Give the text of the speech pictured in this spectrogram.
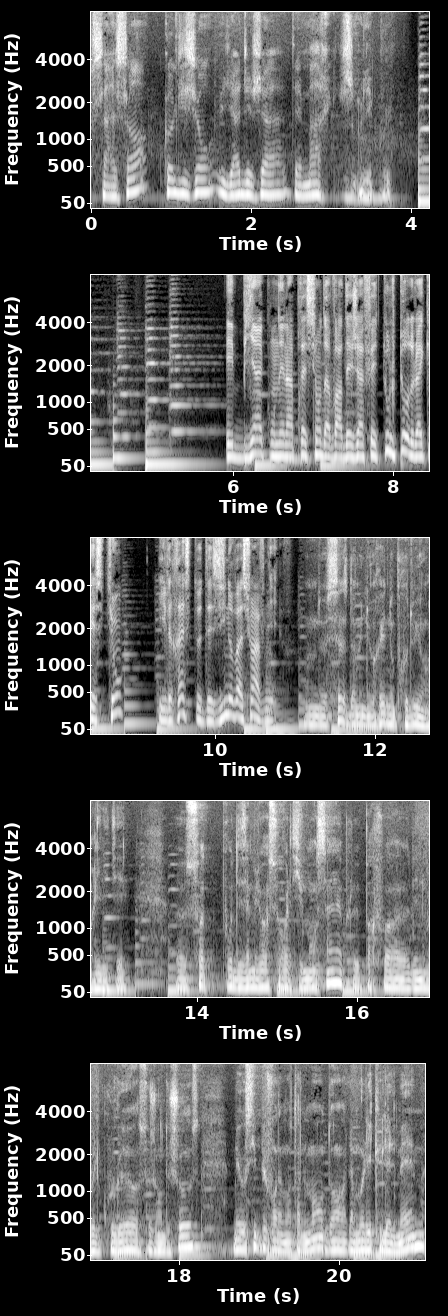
500, collision, il y a déjà des marques sur les poules. Et bien qu'on ait l'impression d'avoir déjà fait tout le tour de la question, il reste des innovations à venir. On ne cesse d'améliorer nos produits en réalité, euh, soit pour des améliorations relativement simples, parfois des nouvelles couleurs, ce genre de choses, mais aussi plus fondamentalement dans la molécule elle-même,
